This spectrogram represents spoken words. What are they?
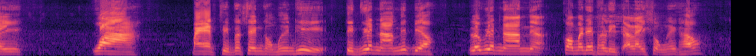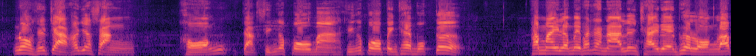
ยกว่า 80%ของพื้นที่ติดเวียดนามนิดเดียว แล้วเวียดนามเนี่ยก็ไม่ได้ผลิตอะไรส่งให้เขานอกเสียจากเขาจะสั่งของจากสิงคโปร์มาสิงคโปร์เป็นแค่โบรกเกอร์ทำไมเราไม่พัฒนาเรื่องชายแดนเพื่อรองรับ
